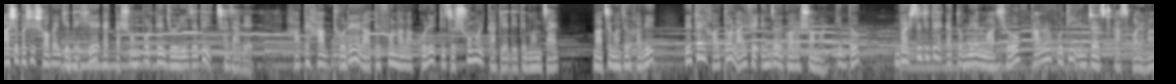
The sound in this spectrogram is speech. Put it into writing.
আশেপাশে সবাইকে দেখে একটা সম্পর্কে জড়িয়ে যেতে ইচ্ছা জাগে। হাতে হাত ধরে রাতে ফোন আলাপ করে কিছু সময় কাটিয়ে দিতে মন চায়। মাঝে মাঝে ভাবি, এটাই হয়তো লাইফে এনজয় করার সময়। কিন্তু ভার্সিটিতে এত মেয়ের মাঝেও কারোর প্রতি ইন্টারেস্ট কাজ করে না।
